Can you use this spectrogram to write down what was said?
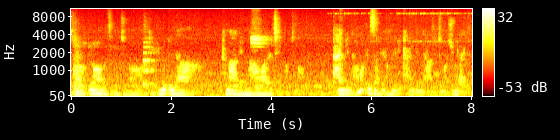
ကျွန်တော်ပြောရမှာဆိုတော့ကျွန်တော်ဒီအမှုပညာခဏလေးနားသွားတဲ့အချိန်မှာကျွန်တော်ခိုင်းပညာနော်အိစာတဲ့အမေခိုင်းပညာကိုကျွန်တော်ယူလိုက်တယ်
